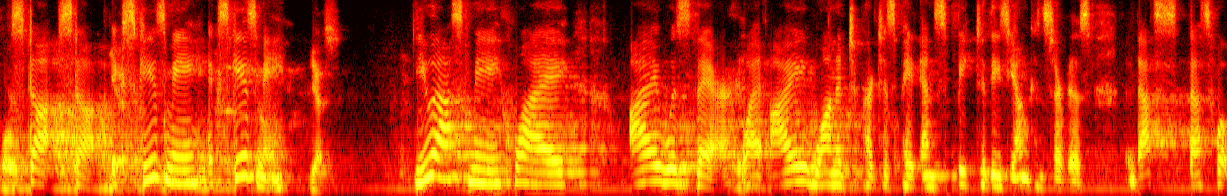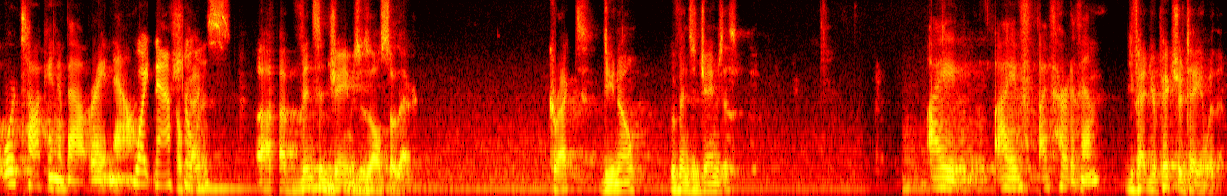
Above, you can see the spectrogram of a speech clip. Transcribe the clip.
or, stop stop excuse me excuse me yes. you asked me why I was there, why I wanted to participate and speak to these young conservatives. That's that's what we're talking about right now. White nationalists. Uh, Vincent James was also there. Correct? Do you know who Vincent James is? I I've I've heard of him. You've had your picture taken with him.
